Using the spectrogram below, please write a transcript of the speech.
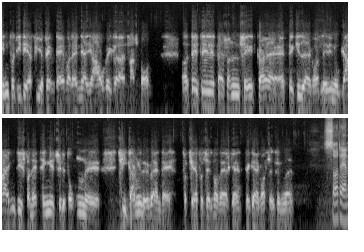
inden for de der 4-5 dage, hvordan jeg, jeg afvikler transport. Og det det, der sådan set gør, at det gider jeg godt lidt endnu. Jeg har ikke en disponent hængende i telefonen øh, 10 gange i løbet af en dag, for til at fortælle mig, hvad jeg skal. Det kan jeg godt selv finde ud af. Sådan.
